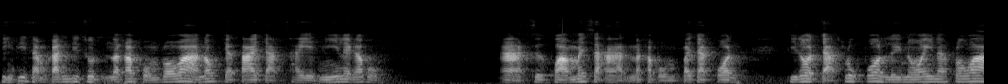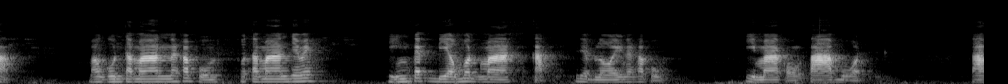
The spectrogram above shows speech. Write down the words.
สิ่งที่สำคัญที่สุดนะครับผมเพราะว่านกจะตายจากสาเหตุนี้เลยครับผม อ่าคือความไม่สะอาดนะครับผมประชากรที่รอดจากลูกป้อนเลยน้อยนะ เพราะว่าบางคนตะมานนะครับผมพอตะมานใช่ไหมทิ้งแป๊บเดียวมดมากัดเรียบร้อยนะครับผม ที่มาของตาบอดตา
